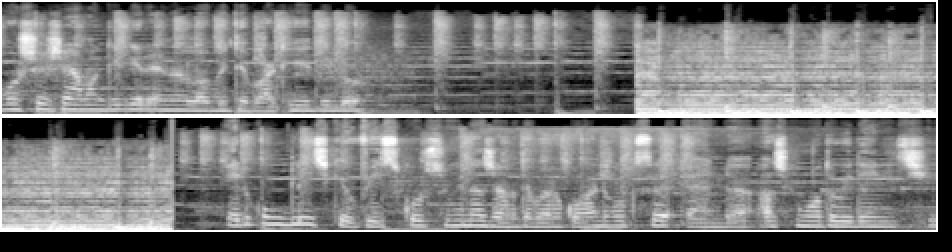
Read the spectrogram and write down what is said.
অবশেষে আমাকে কেড়ে এনে লবিতে পাঠিয়ে দিল এরকম গ্লিচ কেউ ফেস করছো কিনা জানাতে পারো কমেন্ট বক্সে অ্যান্ড আজকের মতো বিদায় নিচ্ছি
